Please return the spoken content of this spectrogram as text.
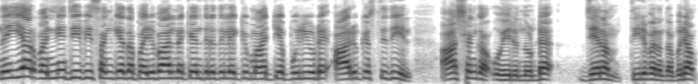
നെയ്യാർ വന്യജീവി സങ്കേത പരിപാലന കേന്ദ്രത്തിലേക്ക് മാറ്റിയ പുലിയുടെ ആരോഗ്യസ്ഥിതിയിൽ ആശങ്ക ഉയരുന്നുണ്ട്. ജനം തിരുവനന്തപുരം.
